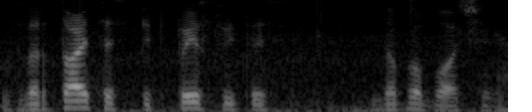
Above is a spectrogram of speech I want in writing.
Звертайтесь, підписуйтесь. До побачення.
